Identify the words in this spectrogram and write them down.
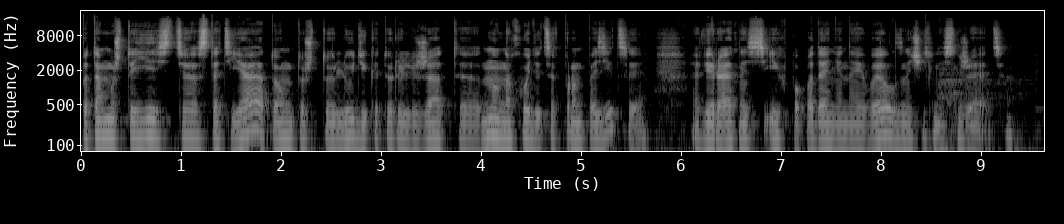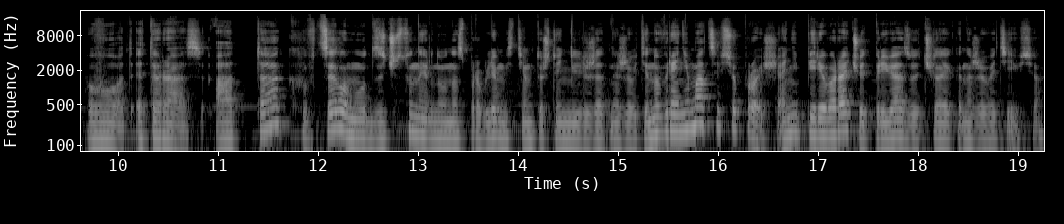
Потому что есть э, статья о том, то, что люди, которые лежат, э, ну, находятся в прон-позиции, вероятность их попадания на ИВЛ значительно снижается. Вот, это раз. А так, в целом, вот зачастую, наверное, у нас проблемы с тем, то, что они лежат на животе. Но в реанимации все проще. Они переворачивают, привязывают человека на животе и все.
